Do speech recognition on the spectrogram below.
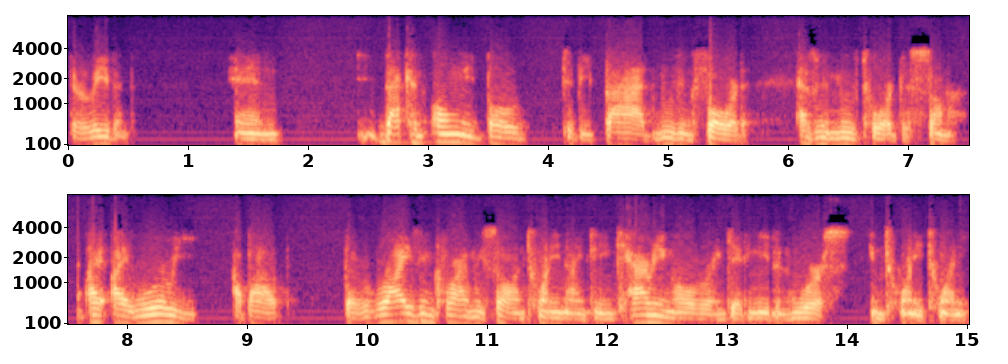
They're leaving. And that can only bode to be bad moving forward as we move toward this summer. I, I worry about the rising crime we saw in 2019 carrying over and getting even worse in 2020.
